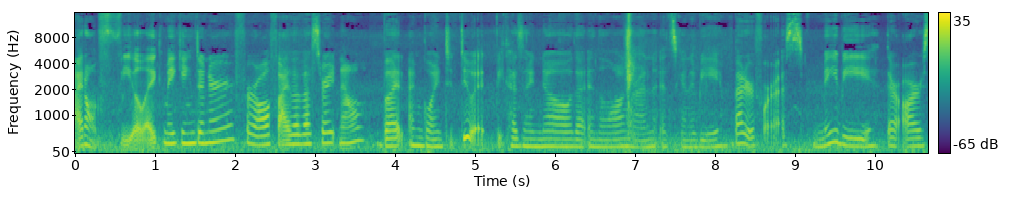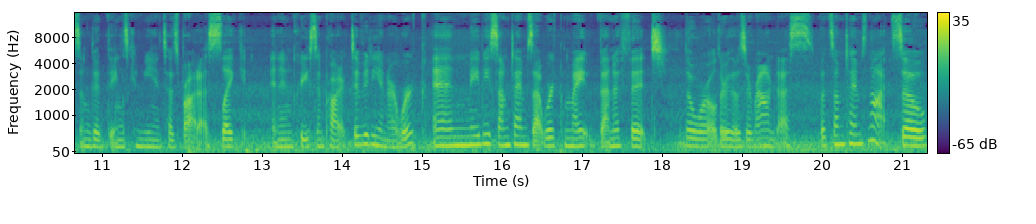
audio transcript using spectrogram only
I don't feel like making dinner for all five of us right now, but I'm going to do it because I know that in the long run it's going to be better for us. Maybe there are some good things convenience has brought us, like an increase in productivity in our work, and maybe sometimes that work might benefit the world or those around us, but sometimes not. So,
